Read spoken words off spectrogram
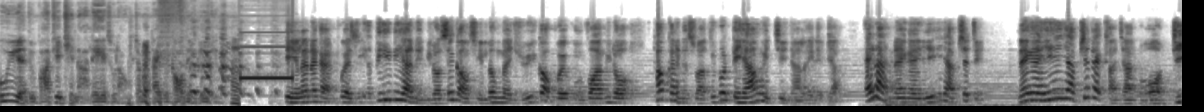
ဦးရဲ့သူဘာဖြစ်ချင်တာလဲဆိုတာကိုကျွန်တော်တိုက်တဲ့ခေါင်းစဉ်ပေးခြင်းတယ် တင်လက်နက်ကန်ဖွဲ့စည်းအသီးသီးကနေပြီးတော့စစ်ကောင်စီလုံမဲ့ရွေးကောက်ပွဲကိုသွားပြီးတော့ထောက်ခံတယ်ဆိုတာသူတို့တရားဝင်ကြီးညာလိုက်တယ်ဗျအဲ့ဒါနိုင်ငံရေးအရာဖြစ်တယ်နိုင်ငံရေးအရာဖြစ်တဲ့ခါကျတော့ဒီ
